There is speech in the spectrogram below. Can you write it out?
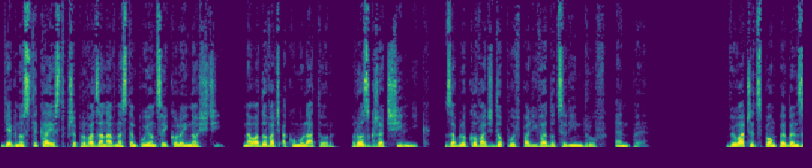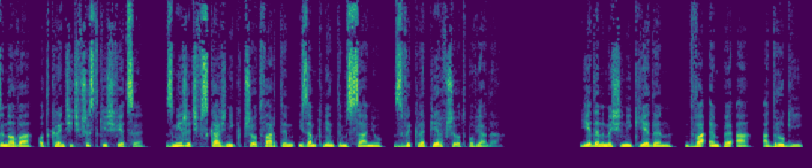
Diagnostyka jest przeprowadzana w następującej kolejności. Naładować akumulator, rozgrzać silnik, zablokować dopływ paliwa do cylindrów, NP. Wyłaczyć pompę benzynowa, odkręcić wszystkie świece, zmierzyć wskaźnik przy otwartym i zamkniętym ssaniu, zwykle pierwszy odpowiada. Jeden myślnik 1, 2 MPa, a drugi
